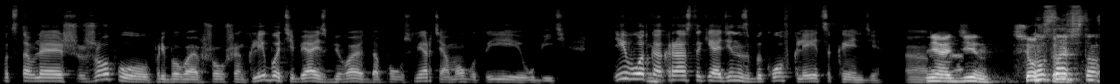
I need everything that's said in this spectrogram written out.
подставляешь жопу, прибывая в Шоушенк, либо тебя избивают до полусмерти, а могут и убить. И вот как раз-таки один из быков клеится к Энди. Э, Не один. Сестры. Ну, значит, Тро-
